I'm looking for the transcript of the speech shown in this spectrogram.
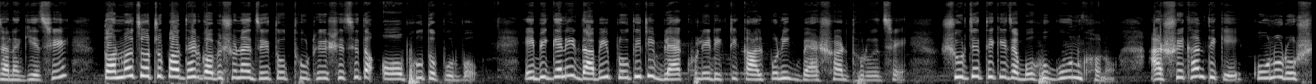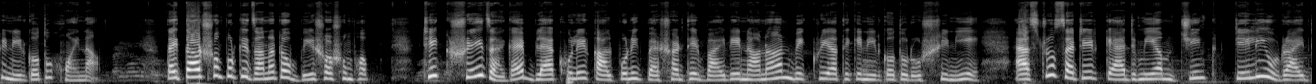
জানা গিয়েছে, তন্ময় চট্টোপাধ্যায়ের গবেষণায় যে তথ্য উঠে এসেছে তা অভূতপূর্ব। এই বিজ্ঞানীর দাবি, প্রতিটি ব্ল্যাক হোলের একটি কাল্পনিক ব্যাসার্ধ রয়েছে। সূর্যের থেকে যা বহু গুণ ঘন, আর সেখান থেকে কোনো রশ্মি নির্গত হয় না। তাই তার সম্পর্কে জানাটাও বেশ অসম্ভব। ঠিক সেই জায়গায় ব্ল্যাক হোলের কাল্পনিক ব্যাসার্ধের বাইরে নানান বিক্রিয়া থেকে নির্গত রশ্মি নিয়ে অ্যাস্ট্রোস্যাটের ক্যাডমিয়াম জিঙ্ক টেলিওরাইড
